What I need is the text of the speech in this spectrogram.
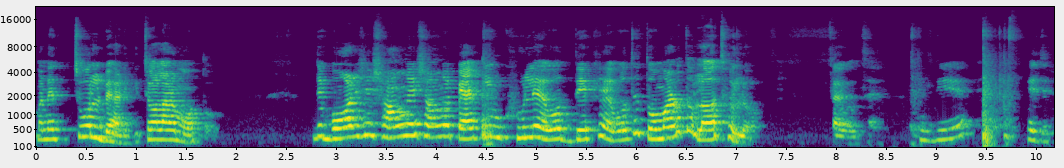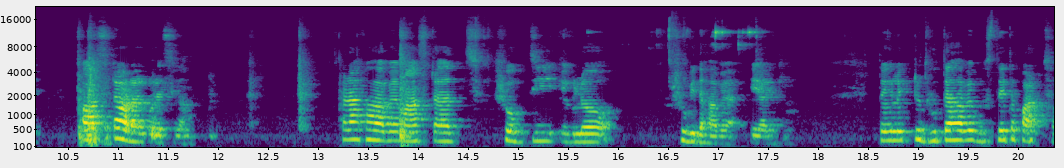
মানে চলবে আর কি, চলার মতো। যে বল সে সঙ্গে সঙ্গে প্যাকিং খুলে ও দেখে বলছে, তোমারও তো লস হলো। তাই বলছে। দিয়ে এই যে পাঁচটা অর্ডার করেছিলাম। রাখা হবে মাছ টাছ, সবজি, এগুলো সুবিধা হবে এই আর কি। তো এগুলো একটু ধুতে হবে, বুঝতেই তো পারছ।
